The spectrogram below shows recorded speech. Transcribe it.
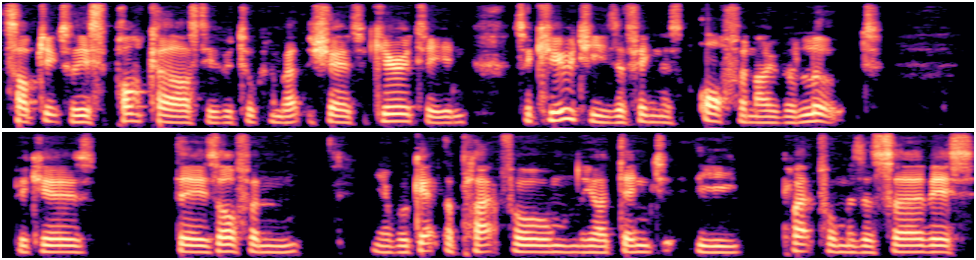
subject to this podcast is we're talking about the shared security and security is a thing that's often overlooked because there's often you know we'll get the platform the identity the platform as a service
